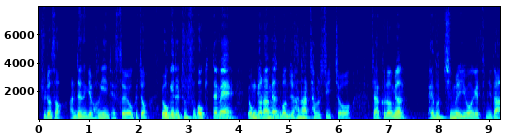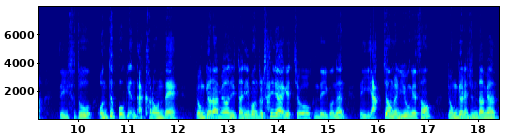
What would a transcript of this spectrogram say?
줄여서 안 되는 게 확인이 됐어요. 그죠? 여기를 둘 수가 없기 때문에 연결하면 먼저 하나 잡을 수 있죠. 자, 그러면 배붙임을 이용하겠습니다. 네, 이 수도 언뜻 보기엔 날카로운데 연결하면 일단 1번들 살려야겠죠. 근데 이거는 네, 이 약점을 이용해서 연결해 준다면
